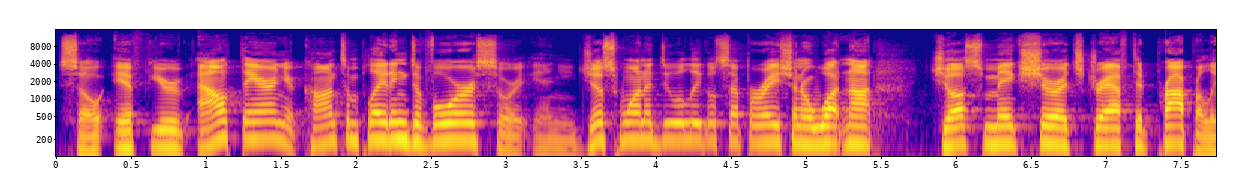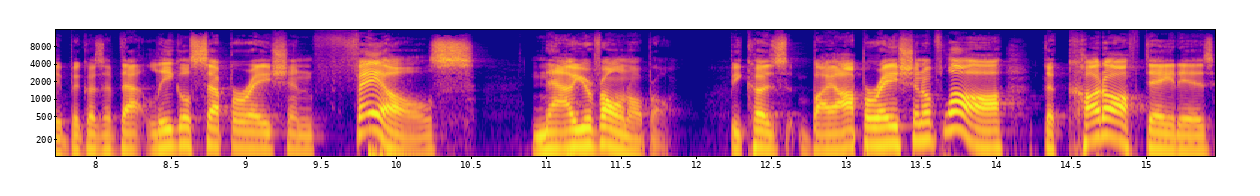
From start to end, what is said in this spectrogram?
So, if you're out there and you're contemplating divorce or and you just want to do a legal separation or whatnot, just make sure it's drafted properly because if that legal separation fails, now you're vulnerable because by operation of law, the cutoff date is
